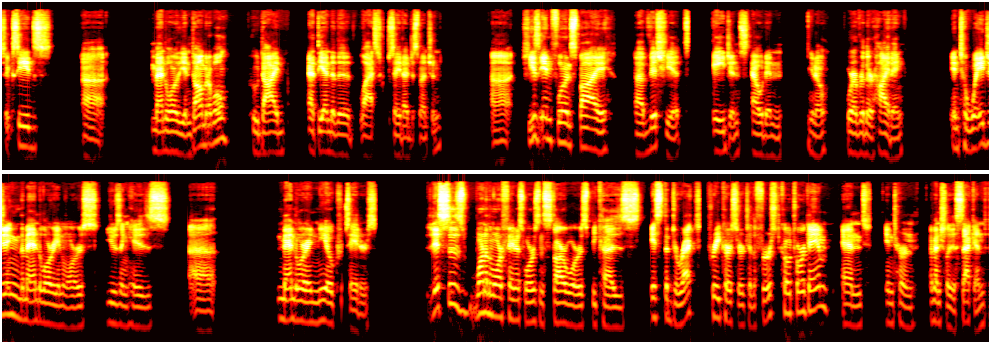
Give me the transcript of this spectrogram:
succeeds uh, Mandalore the Indomitable, who died at the end of the last crusade I just mentioned. Uh, he's influenced by uh, vitiate agents out in, you know, wherever they're hiding, into waging the Mandalorian Wars using his uh, Mandalorian Neo Crusaders. This is one of the more famous wars in Star Wars because it's the direct precursor to the first KOTOR game, and in turn, eventually the second.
